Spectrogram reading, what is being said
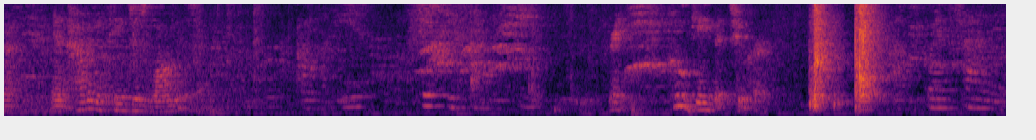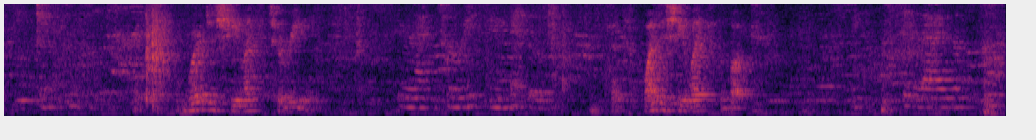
Good. And how many pages long is it? Uh, is 55 is Great. Who gave it to her? uh, grandfather he gave to her. Where does she like to read? She likes to read in bedroom. Okay. Why does she like the book? She likes the book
